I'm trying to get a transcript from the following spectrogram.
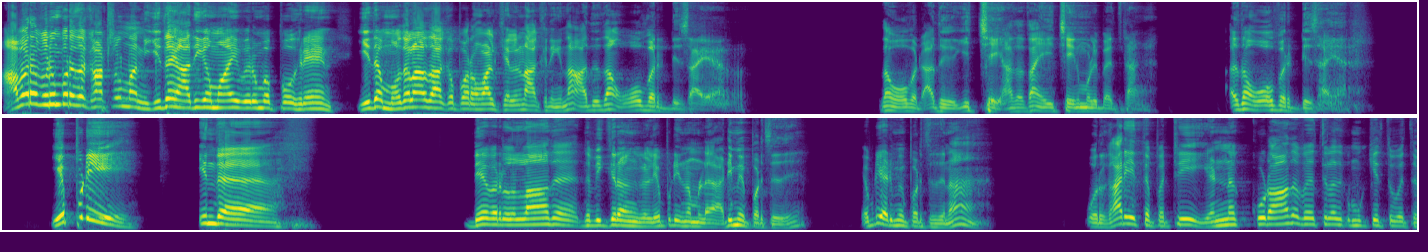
அவரை விரும்புகிறத காட்டிலும் நான் இதை அதிகமாய் விரும்ப போகிறேன். இதை முதலாவதாக்க போறேன் வாழ்க்கையிலன்னு ஆக்குனீங்கன்னா அதுதான் ஓவர் டிசையர் தான் ஓவர் அது இச்சை. அதை தான் இச்சைன்னு மொழிபெயர்த்துட்டாங்க. அதுதான் ஓவர் டிசையர் எப்படி இந்த தேவர்கள் இல்லாத இந்த விக்கிரகங்கள் எப்படி நம்மளை அடிமைப்படுத்துது? எப்படி அடிமைப்படுத்துதுன்னா ஒரு காரியத்தை பற்றி எண்ணக்கூடாத விதத்தில் அதுக்கு முக்கியத்துவத்தை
